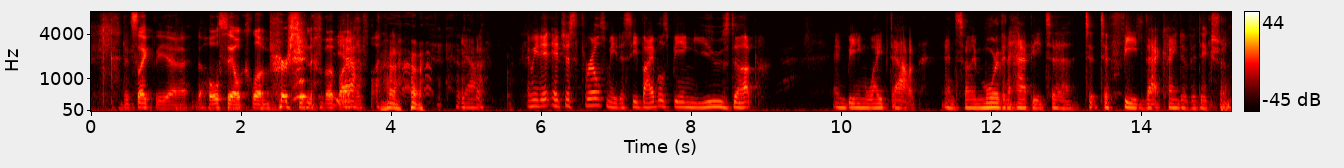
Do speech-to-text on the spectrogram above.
it's like the uh, the wholesale club version of a Bible. Yeah. yeah. I mean, it, it just thrills me to see Bibles being used up and being wiped out. And so I'm more than happy to, to, to feed that kind of addiction.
